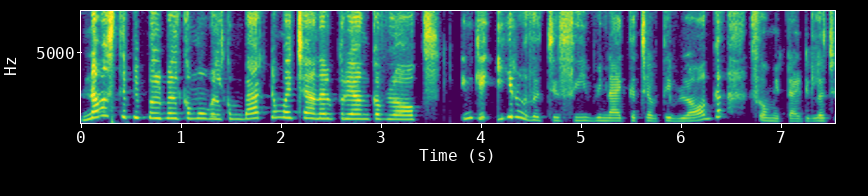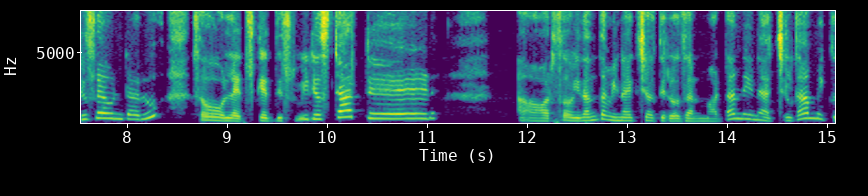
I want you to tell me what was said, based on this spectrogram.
నమస్తే people welcome welcome back to my channel Priyanka vlogs. ఇంకా ఈ రోజు వచ్చేసి వినాయక చవితి వ్లాగ్. సో మీరు టైటిల్లో చూసే ఉంటారు. So let's get this video started. Or so ఇదంతా వినాయక చవితి రోజు అనమాట నేను యాక్చువల్గా మీకు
